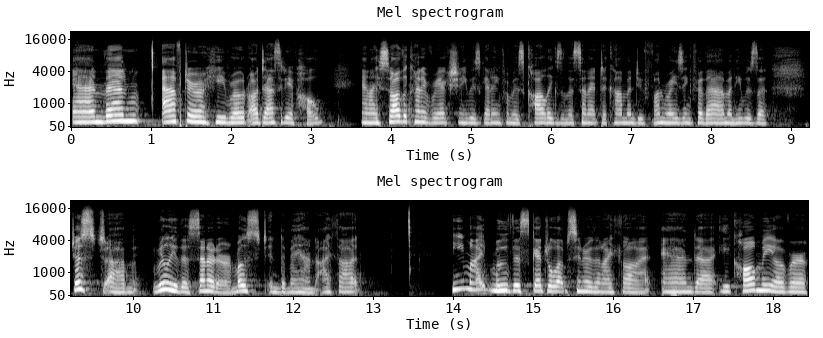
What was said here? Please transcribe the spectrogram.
And then after he wrote Audacity of Hope, and I saw the kind of reaction he was getting from his colleagues in the Senate to come and do fundraising for them, and he was a, just um, really the senator most in demand. I thought, he might move this schedule up sooner than I thought. And uh, he called me over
